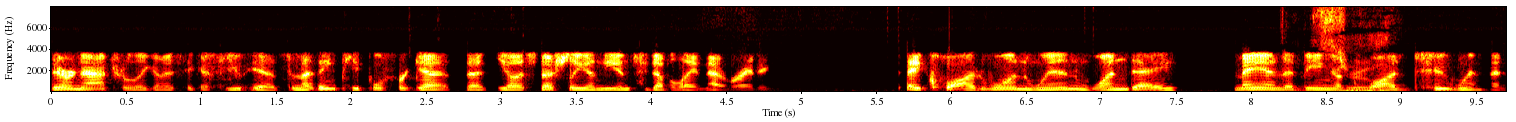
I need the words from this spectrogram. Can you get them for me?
they're naturally going to take a few hits. And I think people forget that you know, especially in the NCAA net rating, a quad one win one day may end up being That's a true. quad two win the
